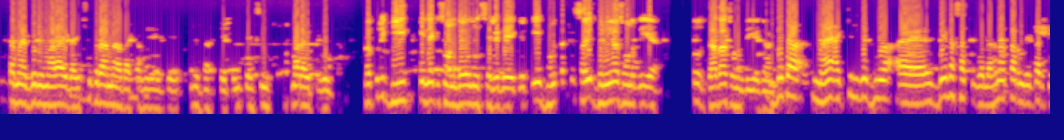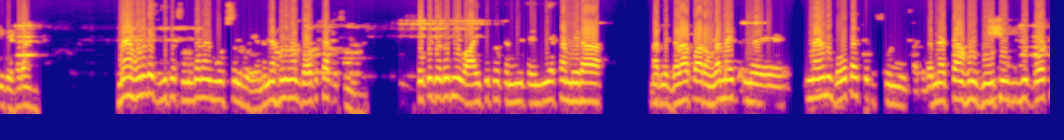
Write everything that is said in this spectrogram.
ਤਾਂ ਮੈਂ ਗੁਰੂ ਮਹਾਰਾਜ ਦਾ ਸ਼ੁਕਰਾਨਾ ਅਦਾ ਕਰਨ ਲਈ ਤੇ ਇਹ ਦਰਤੇ ਤੇ ਅਸੀਂ ਮਹਾਰਾਜ ਕਰ ਮੈਂ ਤੁਸੀਂ ਗੀਤ ਕਿੰਨੇ ਕੁ ਸੁਣਦੇ ਹੋ ਮੁਸਲੇ ਦੇ? ਕਿਉਂਕਿ ਹੁਣ ਤੱਕ ਸਾਰੀ ਦੁਨੀਆ ਸੁਣਦੀ ਹੈ ਤੋਂ ਜ਼ਿਆਦਾ ਸੁਣਦੀ ਹੈ ਜਾਨ। ਬੇਟਾ ਮੈਂ ਐਕਚੁਅਲੀ ਜੇ ਜੇ ਮੈਂ ਸੱਚ ਬੋਲਾਂ ਨਾ ਧਰਮ ਦੀ ਧਰਤੀ ਤੇ ਖੜਾ। ਮੈਂ ਹੁਣ ਦੇ ਗੀਤ ਸੁਣਦਾ ਮੈਂ ਇਮੋਸ਼ਨਲ ਹੋ ਜਾਂਦਾ। ਮੈਂ ਹੁਣ ਮੈਂ ਬਹੁਤ ਘੱਟ ਸੁਣਦਾ। ਕਿਉਂਕਿ ਜਦੋਂ ਦੀ ਆਵਾਜ਼ ਕਿਤੋਂ ਕੰਨੀ ਪੈਂਦੀ ਹੈ ਤਾਂ ਮੇਰਾ ਮਤਲਬ ਗਲਾ ਭਰ ਆਉਂਦਾ। ਮੈਂ ਮੈਂ- ਉਹਨੂੰ ਬਹੁਤ ਘੱਟ ਸੁਣ ਨਹੀਂ ਸਕਦਾ। ਮੈਂ ਤਾਂ ਹੁਣ YouTube ਵੀ ਬਹੁਤ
